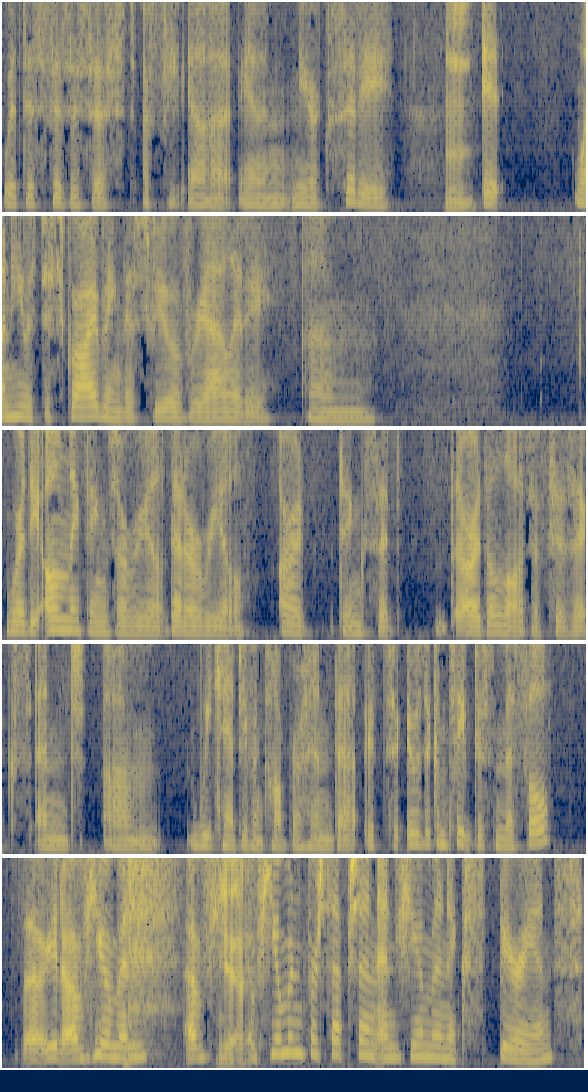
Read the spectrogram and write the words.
with this physicist a few, uh, in New York City, it when he was describing this view of reality, um, where the only things are real that are real are things that are the laws of physics, and um, we can't even comprehend that. It's it was a complete dismissal, uh, you know, of human of Yes. of human perception and human experience,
